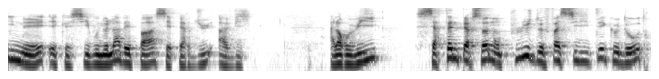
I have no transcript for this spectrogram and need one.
inné et que si vous ne l'avez pas, c'est perdu à vie. Alors oui, certaines personnes ont plus de facilité que d'autres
